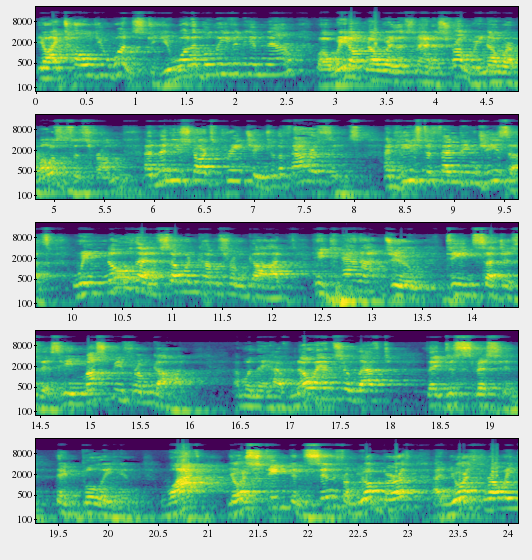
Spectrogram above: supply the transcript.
You know, I told you once, do you want to believe in him now? Well, we don't know where this man is from. We know where Moses is from. And then he starts preaching to the Pharisees, and he's defending Jesus. We know that if someone comes from God, he cannot do deeds such as this. He must be from God. And when they have no answer left, they dismiss him. They bully him. What? You're steeped in sin from your birth, and you're throwing,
